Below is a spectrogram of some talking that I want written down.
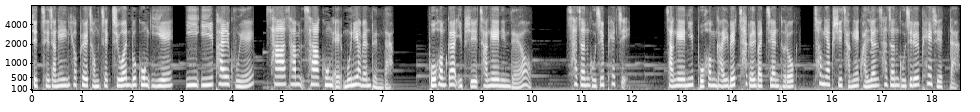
지체장애인협회 정책지원부 02-2289-4340에 문의하면 된다. 보험가 입시 장애인인데요. 사전 고지 폐지. 장애인이 보험 가입에 차별받지 않도록 청약시 장애 관련 사전 고지를 폐지했다.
